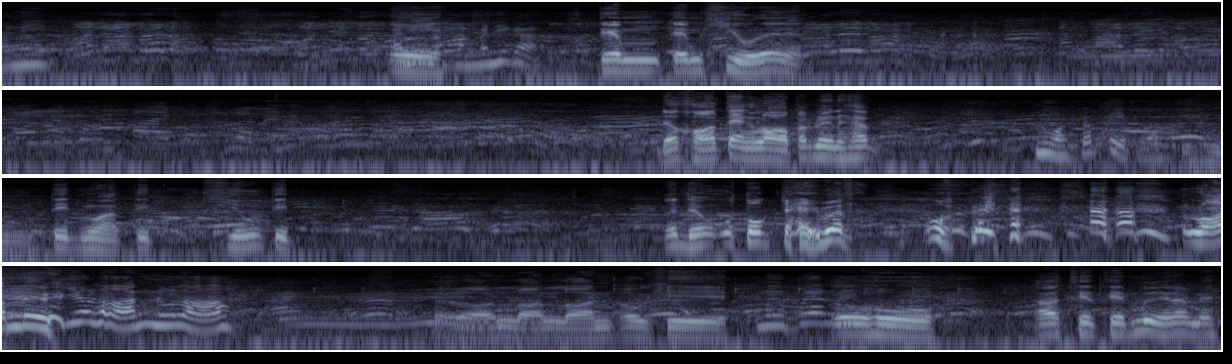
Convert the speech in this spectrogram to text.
อันนี้ เออทำมานี่ก่อน เต็มเต็มคิวเลยเนี่ย ดี๋ยวขอแต่งหล่อแป๊บนึงนะครับ หนวดก็ติดวะอื้อหือติดหนวดติดคิ้วติดแล้วเดี๋ยวตกใจเพื่อนโอ้ยร้อนเลยยี่ร้อนหนูเหรอ ร้อนร้อนร้อนโอเค มือเปื้อนไหมโอ้โห เอาเทสเทสมือนั่นเลย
